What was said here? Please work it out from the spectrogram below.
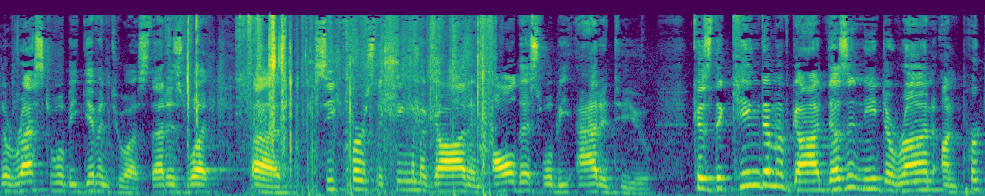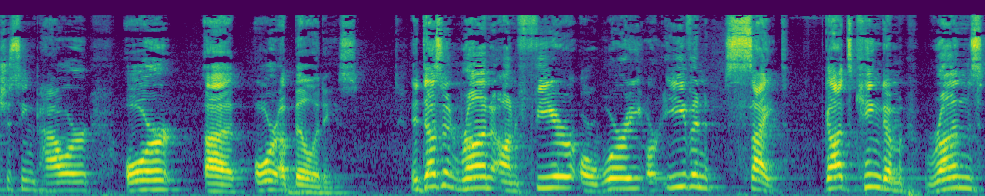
the rest will be given to us. That is what uh, seek first the kingdom of God, and all this will be added to you. Because the kingdom of God doesn't need to run on purchasing power or uh, or abilities. It doesn't run on fear or worry or even sight. God's kingdom runs,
